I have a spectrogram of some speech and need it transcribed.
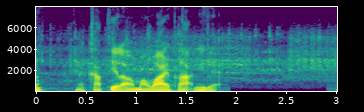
นะครับ ที่เรามาไหว้พระนี่แหละ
